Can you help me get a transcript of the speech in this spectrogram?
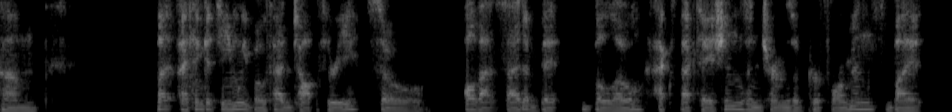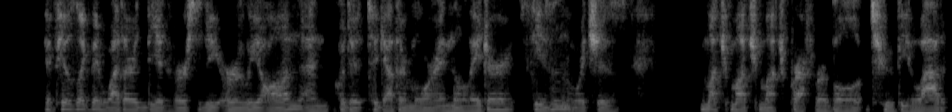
Um, but I think a team we both had top three. So all that said, a bit below expectations in terms of performance, but it feels like they weathered the adversity early on and put it together more in the later season, which is much, much, much preferable to the latter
